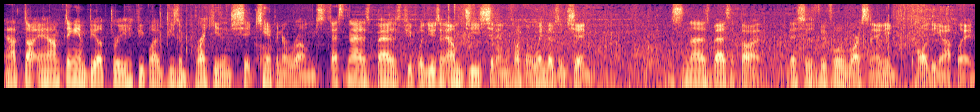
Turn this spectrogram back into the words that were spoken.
And I thought, and I'm thinking BO3 people have using breakies and shit camping in rooms. That's not as bad as people using LMG shit in fucking windows and shit. This is not as bad as I thought. This is way worse than any Call of Duty game I played.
